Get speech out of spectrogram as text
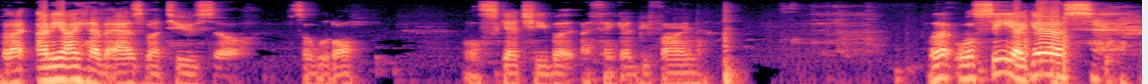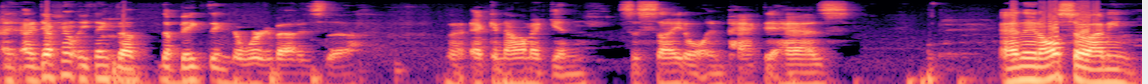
But I, I mean, I have asthma too, so it's a little, a little sketchy. But I think I'd be fine. But we'll see. I guess I, I definitely think the the big thing to worry about is the economic and societal impact it has. And then also, I mean,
